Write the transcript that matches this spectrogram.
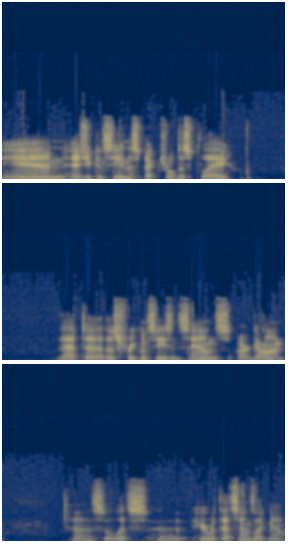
And as you can see in the spectral display, that uh, those frequencies and sounds are gone. Uh, so let's uh, hear what that sounds like now.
